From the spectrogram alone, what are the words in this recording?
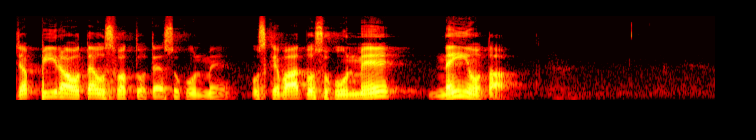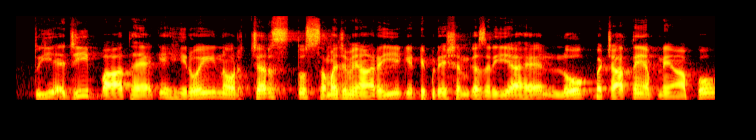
جب پی رہا ہوتا ہے اس وقت ہوتا ہے سکون میں اس کے بعد وہ سکون میں نہیں ہوتا تو یہ عجیب بات ہے کہ ہیروئن اور چرس تو سمجھ میں آ رہی ہے کہ ڈپریشن کا ذریعہ ہے لوگ بچاتے ہیں اپنے آپ کو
